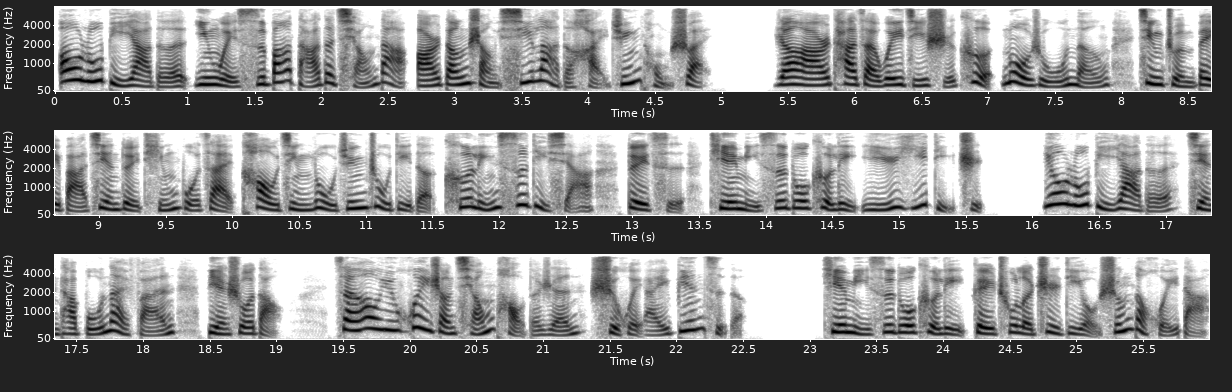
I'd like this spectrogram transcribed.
欧鲁比亚德因为斯巴达的强大而当上希腊的海军统帅，然而他在危急时刻懦弱无能，竟准备把舰队停泊在靠近陆军驻地的科林斯地峡。对此，贴米斯多克利已予以抵制。尤鲁比亚德见他不耐烦，便说道：“在奥运会上抢跑的人是会挨鞭子的。”天米斯多克利给出了掷地有声的回答：“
